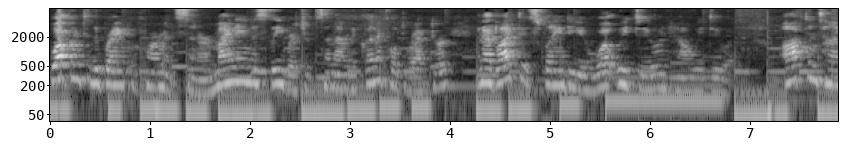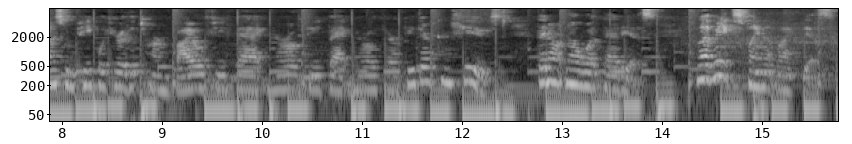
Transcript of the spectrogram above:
Welcome to the Brain Performance Center. My name is Lee Richardson. I'm the clinical director, and I'd like to explain to you what we do and how we do it. Oftentimes, when people hear the term biofeedback, neurofeedback, neurotherapy, they're confused. They don't know what that is. Let me explain it like this.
